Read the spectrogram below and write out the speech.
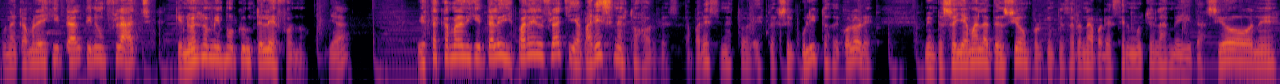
Una cámara digital tiene un flash que no es lo mismo que un teléfono, ¿ya? Y estas cámaras digitales disparan el flash y aparecen estos orbes, aparecen estos, estos circulitos de colores. Me empezó a llamar la atención porque empezaron a aparecer mucho en las meditaciones,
